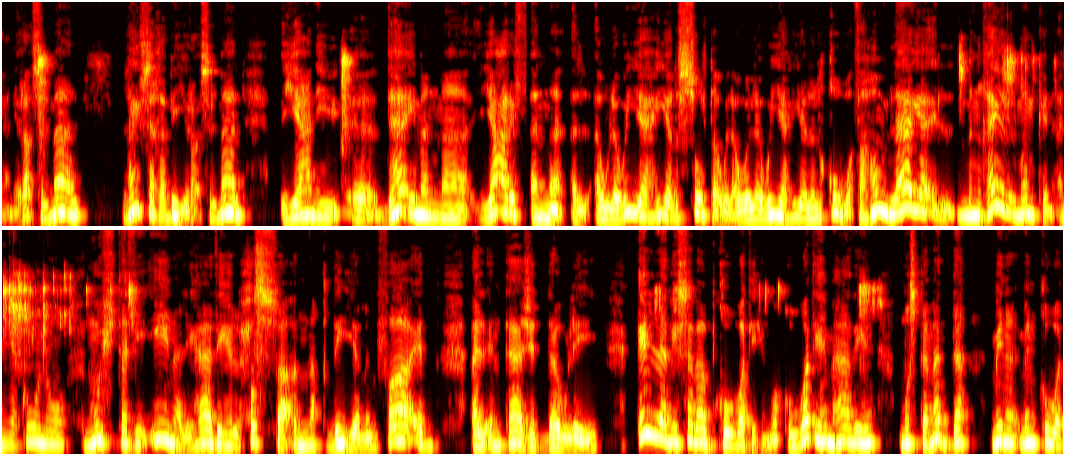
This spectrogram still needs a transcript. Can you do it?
يعني رأس المال ليس غبي. رأس المال يعني آه، دائما ما يعرف أن الأولوية هي للسلطة والأولوية هي للقوة. فهم لا ي... من غير الممكن أن يكونوا مجتزئين لهذه الحصة النقدية من فائض الإنتاج الدولي إلا بسبب قوتهم. وقوتهم هذه مستمدة من من قوة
